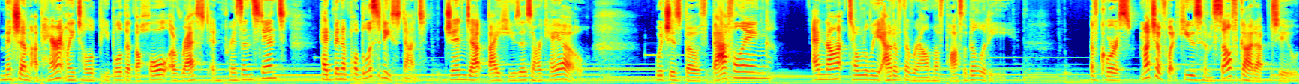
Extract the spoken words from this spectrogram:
Mitchum apparently told people that the whole arrest and prison stint had been a publicity stunt ginned up by Hughes's RKO, which is both baffling and not totally out of the realm of possibility. Of course, much of what Hughes himself got up to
